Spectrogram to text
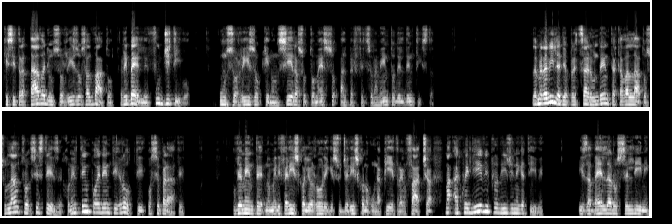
che si trattava di un sorriso salvato, ribelle, fuggitivo, un sorriso che non si era sottomesso al perfezionamento del dentista. La meraviglia di apprezzare un dente accavallato sull'altro si estese con il tempo ai denti rotti o separati. Ovviamente non mi riferisco agli orrori che suggeriscono una pietra in faccia, ma a quei lievi prodigi negativi. Isabella Rossellini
